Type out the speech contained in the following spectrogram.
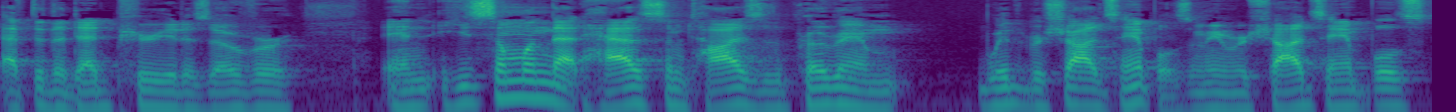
after the dead period is over. And he's someone that has some ties to the program with Rashad Samples. I mean, Rashad Samples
